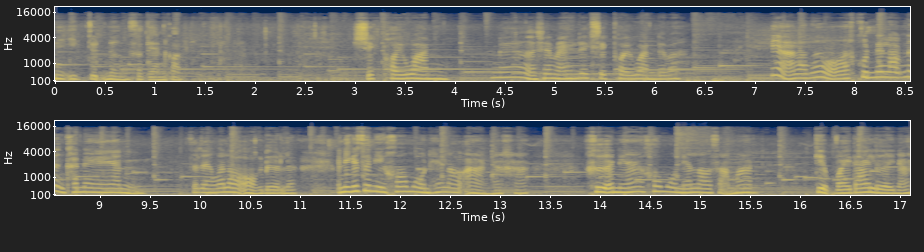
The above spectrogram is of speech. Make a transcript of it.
มีอีกจุดหนึ่งสแกนก่อน เช็คพอยต์วันเน่ใช่ไหมเรียกเช็คพอยต์วันได้ปะเนี่ยเราก็บอกว่าคุณได้รับหนึ่งคะแนน แสดงว่าเราออกเดินแล้ว อันนี้ก็จะมีข้อมูลให้เราอ่านนะคะ คืออันเนี้ยข้อมูลเนี้ยเราสามารถเก็บไว้ได้เลยนะ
